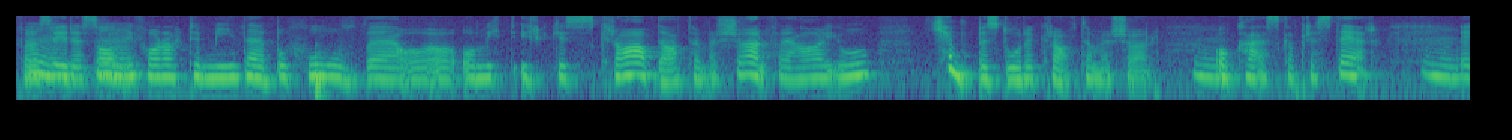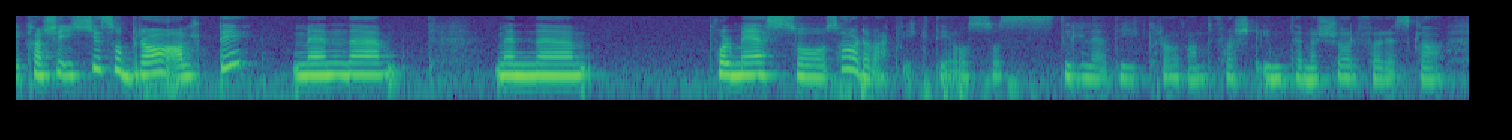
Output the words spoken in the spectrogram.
for å si det sånn, Mm, mm. i forhold til mine behov eh, og, og mitt yrkeskrav da, til meg sjøl. For jeg har jo kjempestore krav til meg sjøl og hva jeg skal prestere. Mm. Eh, Kanskje ikke så bra alltid, men, eh, men for meg så, så har det vært viktig å stille de kravene først inn til meg sjøl, før jeg skal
